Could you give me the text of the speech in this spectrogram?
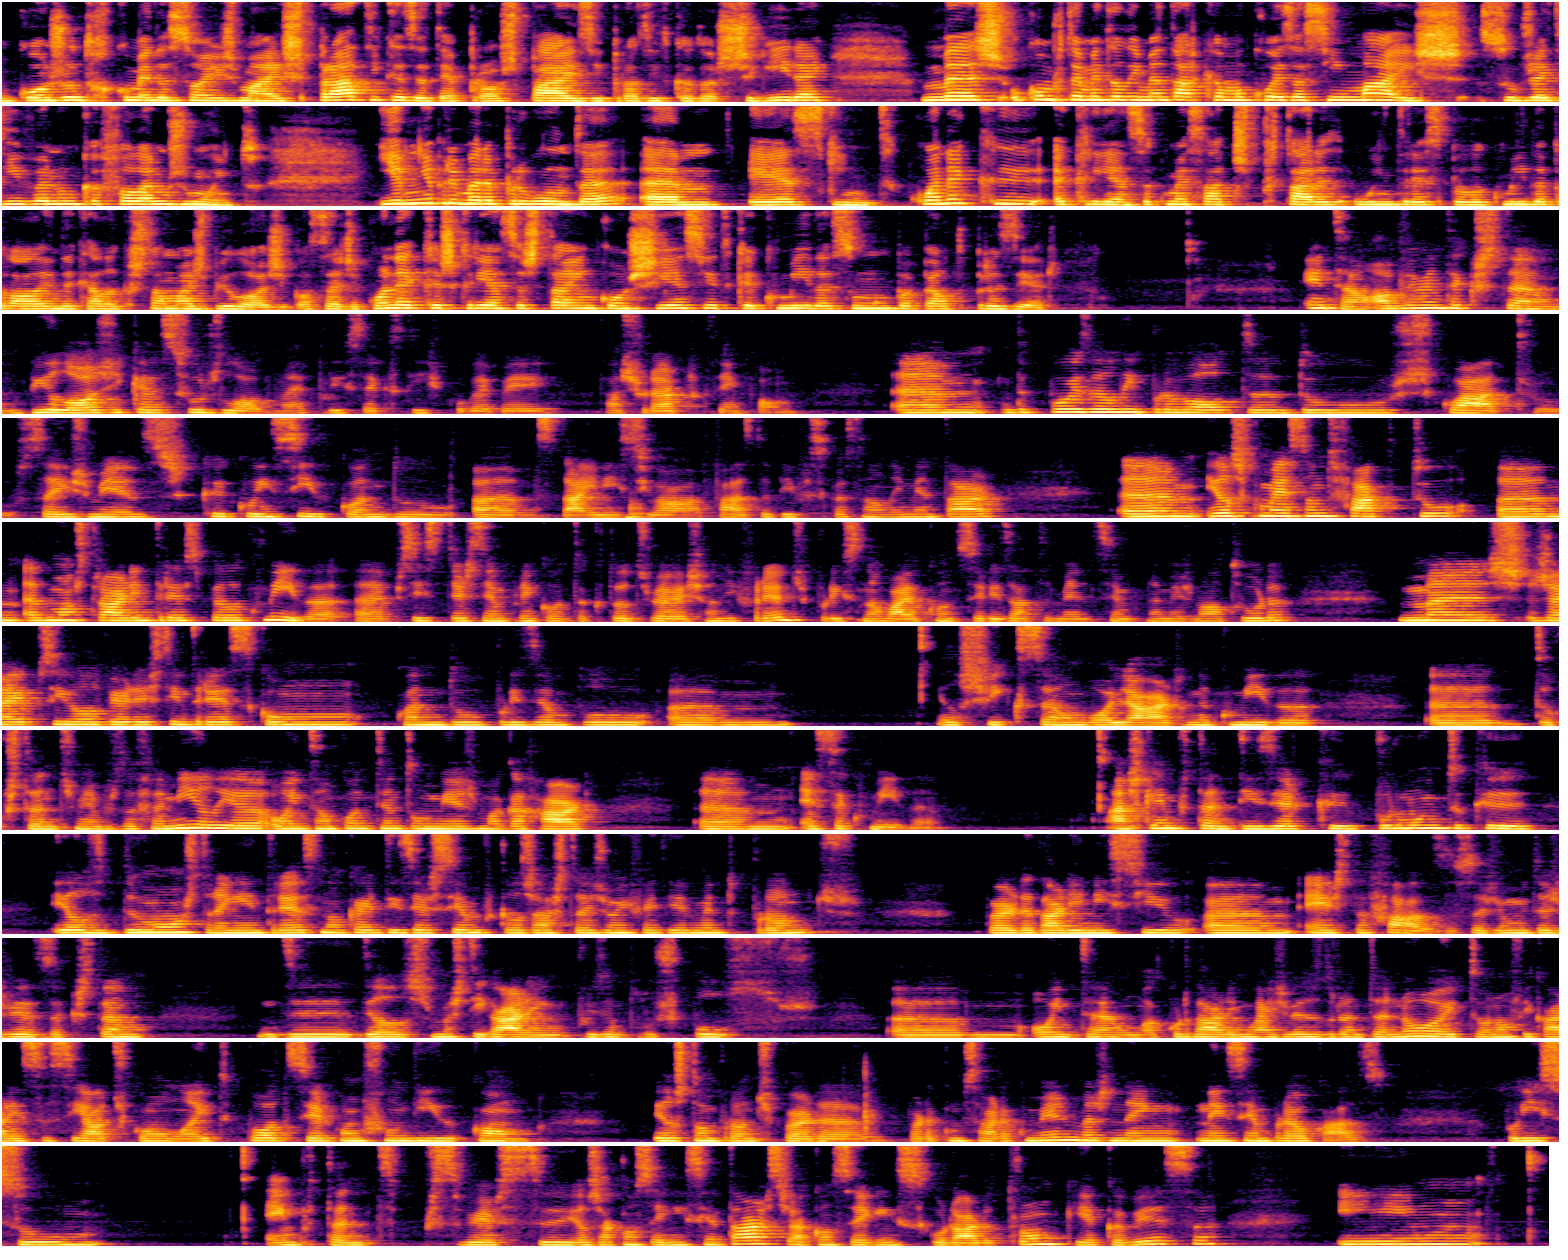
um conjunto de recomendações mais práticas, até para os pais e para os educadores seguirem, mas o comportamento alimentar, que é uma coisa assim mais subjetiva, nunca falamos muito. E a minha primeira pergunta um, é a seguinte: quando é que a criança começa a despertar o interesse pela comida para além daquela questão mais biológica? Ou seja, quando é que as crianças têm consciência de que a comida assume um papel de prazer? Então, obviamente a questão biológica surge logo, não é? Por isso é que se diz que o bebê está a chorar porque tem fome. Um, depois, ali por volta dos 4, 6 meses, que coincide quando um, se dá início à fase da diversificação alimentar, um, eles começam de facto a demonstrar interesse pela comida. É preciso ter sempre em conta que todos os bebés são diferentes, por isso não vai acontecer exatamente sempre na mesma altura, mas já é possível ver este interesse com, quando, por exemplo, eles fixam o olhar na comida uh, dos restantes membros da família ou então quando tentam mesmo agarrar um, essa comida. Acho que é importante dizer que, por muito que eles demonstrem interesse, não quer dizer sempre que eles já estejam efetivamente prontos para dar início um, a esta fase. Ou seja, muitas vezes a questão de deles mastigarem, por exemplo, os pulsos, um, ou então acordarem mais vezes durante a noite, ou não ficarem saciados com o leite, pode ser confundido com eles estão prontos para, para começar a comer, mas nem, nem sempre é o caso. Por isso é importante perceber se eles já conseguem sentar, se já conseguem segurar o tronco e a cabeça e,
